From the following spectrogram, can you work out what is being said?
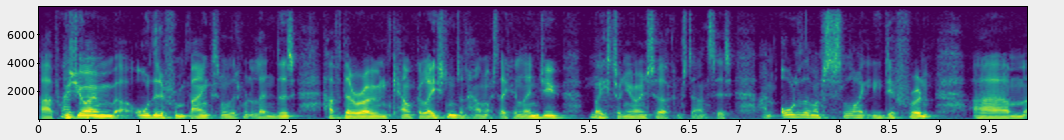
uh, because Okay. your own, all the different banks and all the different lenders have their own calculations on how much they can lend you based on your own circumstances, and all of them have slightly different. Um,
